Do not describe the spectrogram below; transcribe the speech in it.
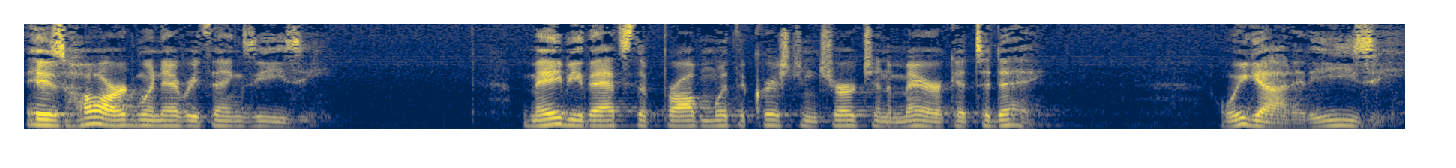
is hard when everything's easy. Maybe that's the problem with the Christian church in America today. We got it easy.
